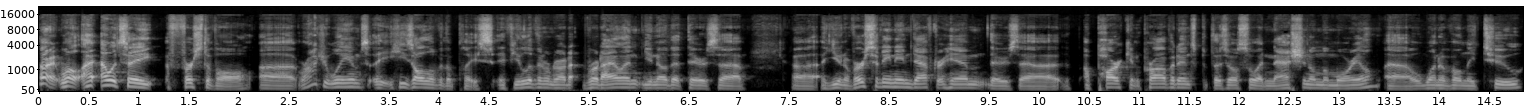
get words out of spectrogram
All right. Well, I, I would say, first of all, uh, Roger Williams, uh, he's all over the place. If you live in Rhode, Rhode Island, you know that there's uh, uh, a university named after him. There's uh, a park in Providence, but there's also a national memorial, uh, one of only two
